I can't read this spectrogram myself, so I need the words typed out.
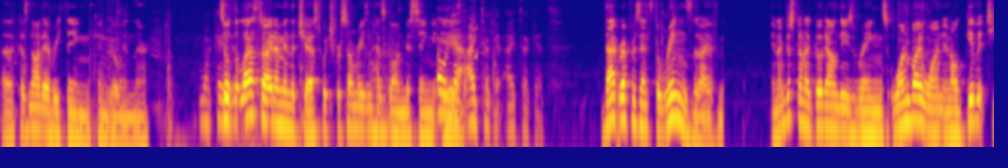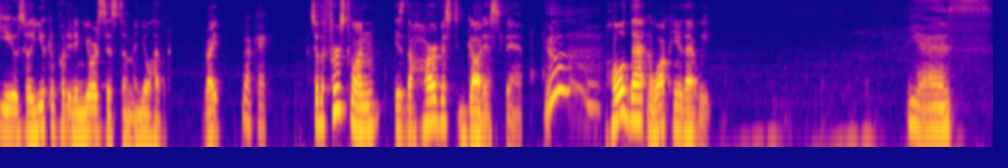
because not everything can go in there. Okay. So the last item in the chest, which for some reason has gone missing, oh is yeah, I took it. I took it. that represents the rings that I have made. And I'm just gonna go down these rings one by one, and I'll give it to you so you can put it in your system, and you'll have a right. Okay. So the first one is the Harvest Goddess band. Hold that and walk near that wheat. yes.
